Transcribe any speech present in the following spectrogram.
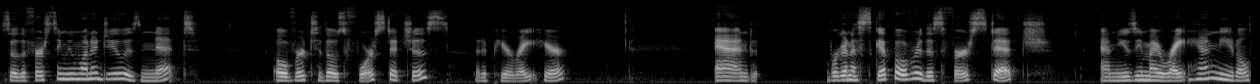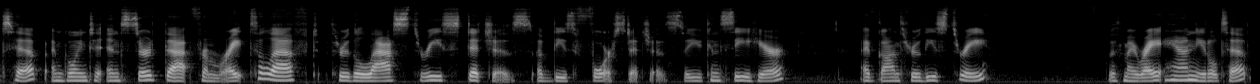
So the first thing we want to do is knit over to those four stitches that appear right here. And we're going to skip over this first stitch and using my right hand needle tip, I'm going to insert that from right to left through the last three stitches of these four stitches. So you can see here, I've gone through these three with my right hand needle tip.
